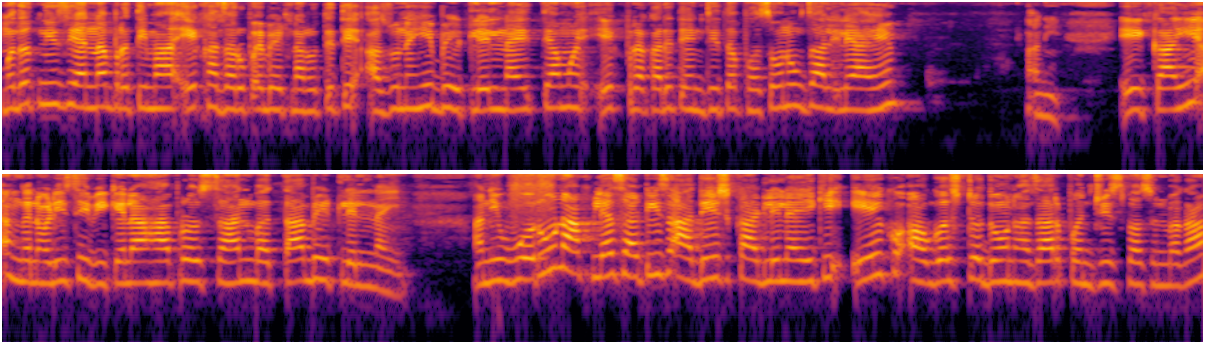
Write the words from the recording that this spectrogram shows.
मदतनीस यांना प्रतिमहा एक हजार रुपये भेटणार होते ते अजूनही भेटलेले नाही त्यामुळे एक प्रकारे त्यांची इथं फसवणूक झालेली आहे. आणि एकाही अंगणवाडी सेविकेला हा प्रोत्साहन भत्ता भेटलेला नाही. आणि वरून आपल्यासाठीच आदेश काढलेले आहे की एक ऑगस्ट दोन हजार पंचवीसपासून बघा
